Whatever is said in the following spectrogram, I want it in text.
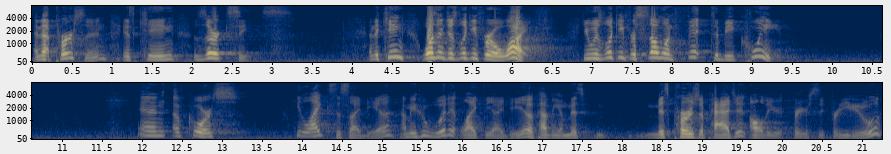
and that person is King Xerxes. And the king wasn't just looking for a wife, he was looking for someone fit to be queen. And of course, he likes this idea. I mean, who wouldn't like the idea of having a Miss, Miss Persia pageant all your, for, your, for you?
